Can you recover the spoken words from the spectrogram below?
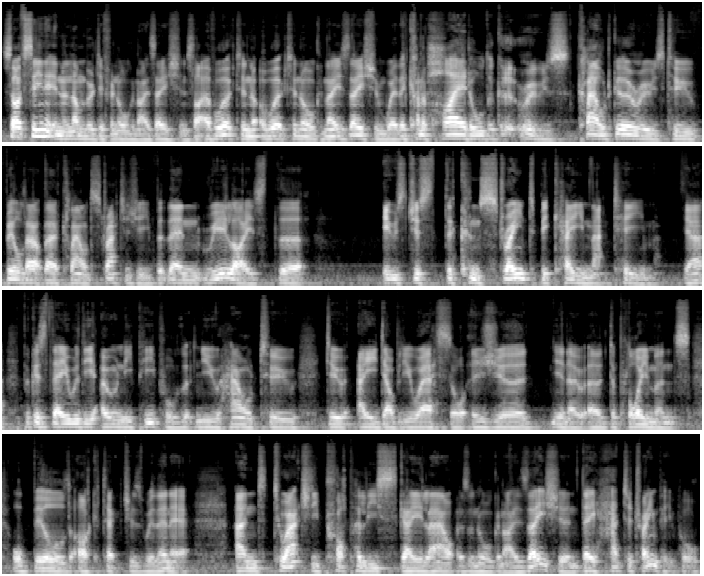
so I've seen it in a number of different organisations. Like I've worked in I worked in an organisation where they kind of hired all the gurus, cloud gurus, to build out their cloud strategy, but then realised that it was just the constraint became that team. Yeah, because they were the only people that knew how to do AWS or Azure, you know, uh, deployments or build architectures within it. And to actually properly scale out as an organization, they had to train people,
